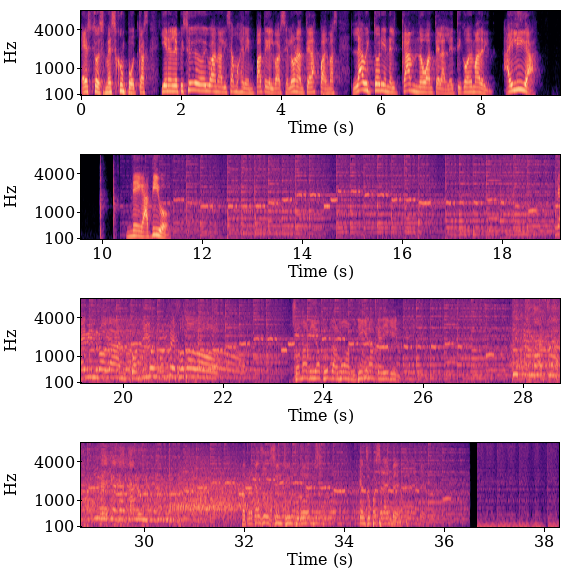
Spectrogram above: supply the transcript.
Esto es Mezcum Podcast y en el episodio de hoy analizamos el empate del Barcelona ante Las Palmas, la victoria en el Camp Nou ante el Atlético de Madrid. ¿Hay liga? Negativo. Kevin Roland, contigo empezó todo. Som el millor club del món, diguin el que diguin. Apreteu-vos els cinc cinturons, que ens ho passarem bé.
